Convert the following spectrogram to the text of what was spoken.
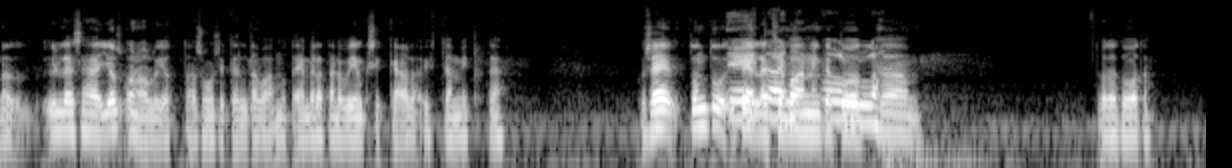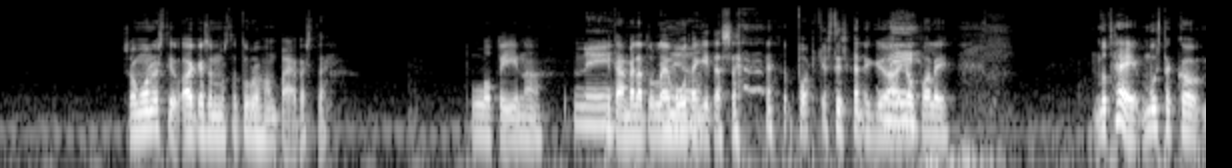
No yleensä jos on ollut jotain suositeltavaa, mutta ei meillä tainnut viimeksikään olla yhtään mitään. Kun se tuntuu itsellä, että se vaan niinku olla. tuota, tuota, tuota. Se on monesti aika semmoista turhanpäiväistä lotiinaa, Niin. mitä meillä tulee Joo. muutenkin tässä podcastissa nykyään Niin. aika paljon. Mutta hei, muistatko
